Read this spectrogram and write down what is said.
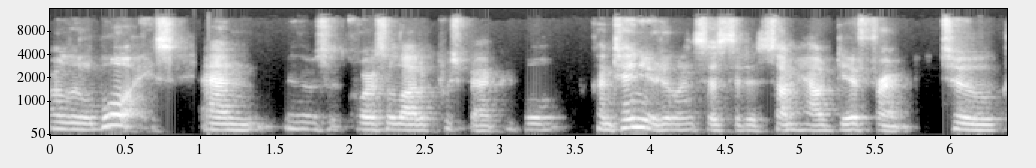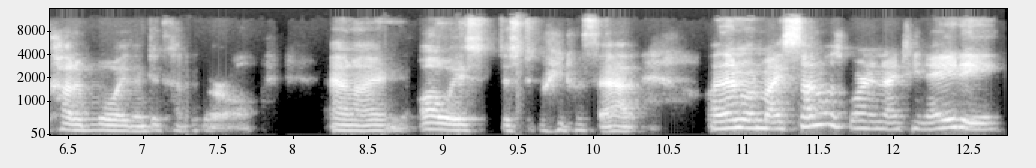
our little boys? And there was, of course, a lot of pushback. People continue to insist that it's somehow different to cut a boy than to cut a girl. And I always disagreed with that. And then when my son was born in 1980,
